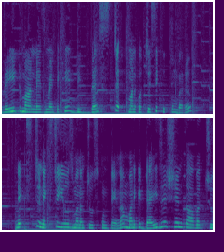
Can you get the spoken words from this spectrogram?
వెయిట్ మేనేజ్మెంట్కి ది బెస్ట్ మనకు వచ్చేసి కుకుంబర్. నెక్స్ట్ నెక్స్ట్ యూజ్ మనం చూసుకుంటేనా మనకి డైజెషన్ కావచ్చు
